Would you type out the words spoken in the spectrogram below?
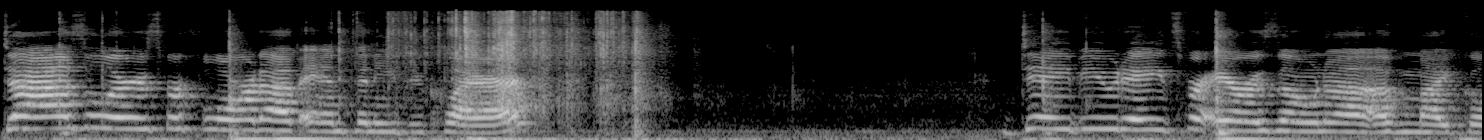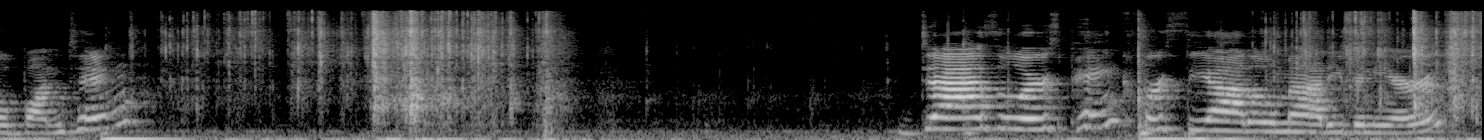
Dazzlers for Florida of Anthony Duclair. Debut dates for Arizona of Michael Bunting. Dazzlers Pink for Seattle, Matty Beniers.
